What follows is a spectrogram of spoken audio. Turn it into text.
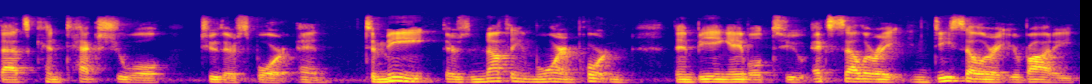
that's contextual to their sport and to me there's nothing more important than being able to accelerate and decelerate your body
